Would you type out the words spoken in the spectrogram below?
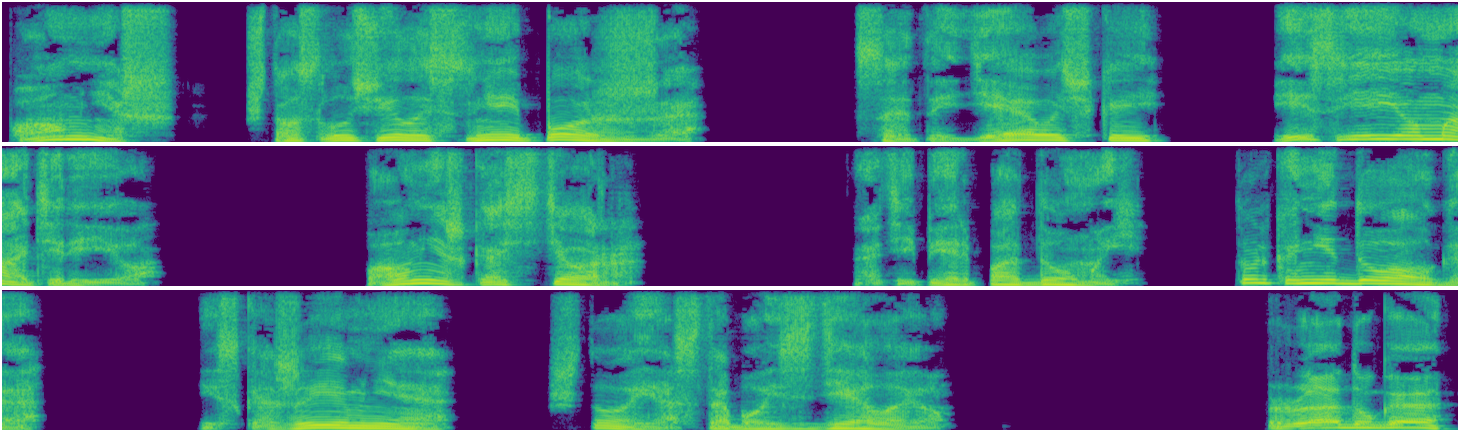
«Помнишь, что случилось с ней позже? С этой девочкой и с ее матерью? Помнишь костер, а теперь подумай, только недолго, и скажи мне, что я с тобой сделаю. «Радуга!»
